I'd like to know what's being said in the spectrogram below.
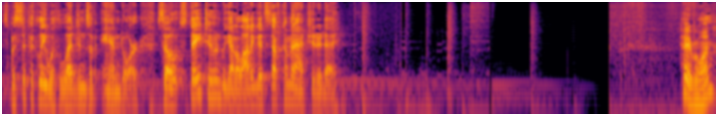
specifically with Legends of Andor. So stay tuned. We got a lot of good stuff coming at you today. Hey everyone,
